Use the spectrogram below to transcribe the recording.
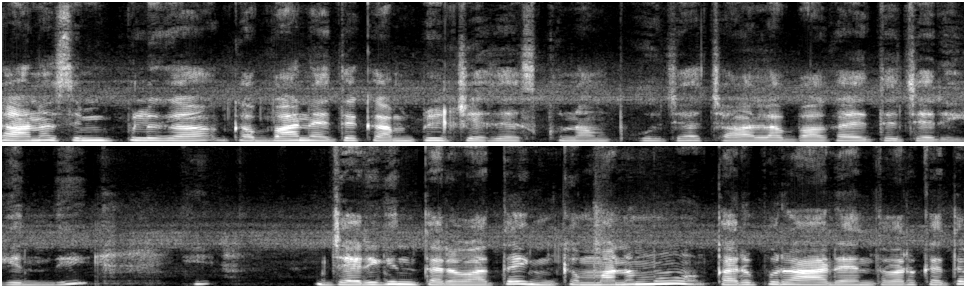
చాలా సింపుల్గా గబ్బాని అయితే కంప్లీట్ చేసేసుకున్నాం పూజ. చాలా బాగా అయితే జరిగింది. జరిగిన తర్వాత ఇంకా మనము కర్పూరం ఆడేంత వరకు అయితే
